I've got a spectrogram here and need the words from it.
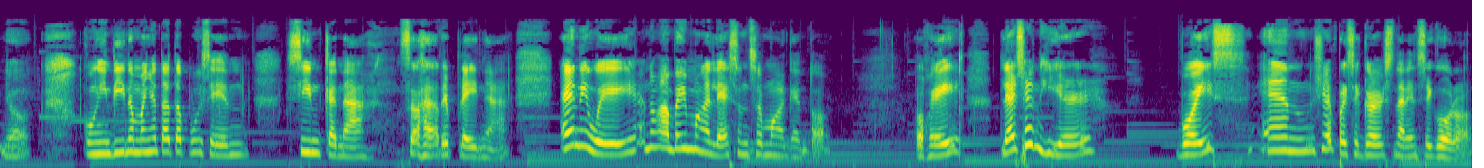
niyo. Kung hindi naman niya tatapusin, sin ka na sa reply niya. Anyway, ano nga ba yung mga lessons sa mga ganito? Okay? Lesson here, boys, and syempre sa girls na rin siguro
